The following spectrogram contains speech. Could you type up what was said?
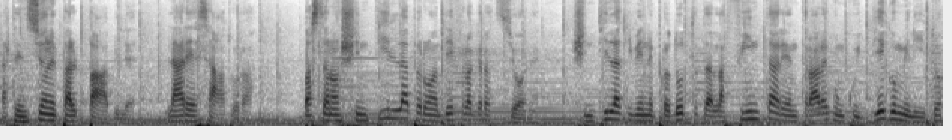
la tensione è palpabile, l'aria è satura, basta una scintilla per una deflagrazione, scintilla che viene prodotta dalla finta a rientrare con cui Diego Milito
